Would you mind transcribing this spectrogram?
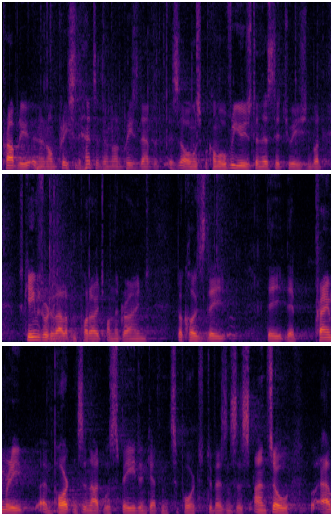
probably in an unprecedented and unprecedented has almost become overused in this situation, but schemes were developed and put out on the ground because the, the, the primary importance in that was speed and getting support to businesses. And so uh,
